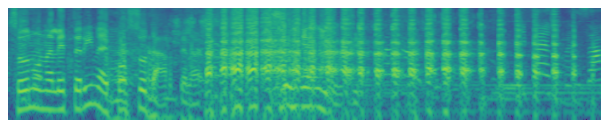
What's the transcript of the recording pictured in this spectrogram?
Sono una letterina e posso dartela. Se mi aiuti. Ti piace mesa?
